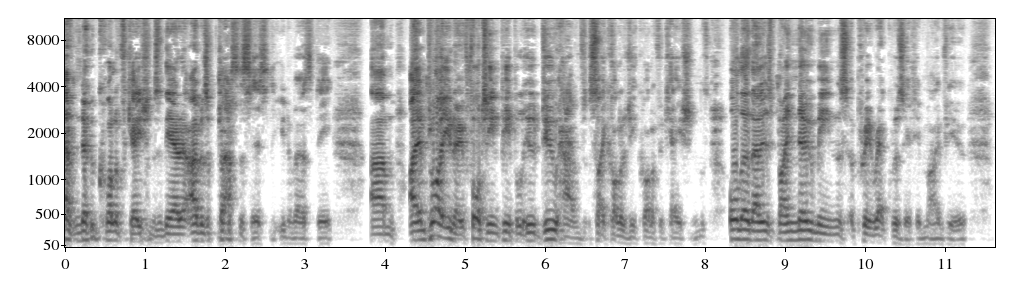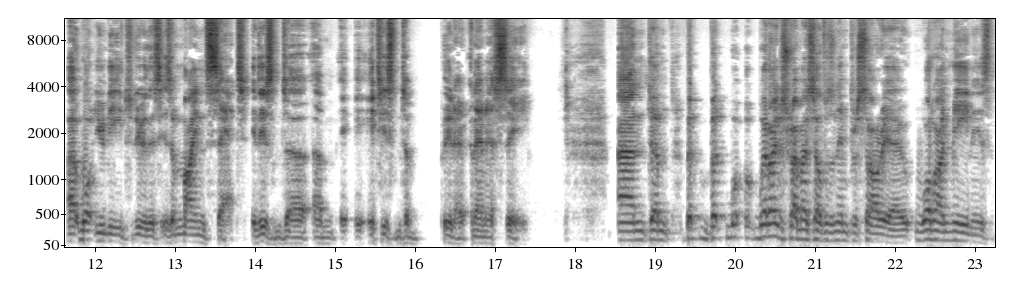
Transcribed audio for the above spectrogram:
have no qualifications in the area. I was a classicist at university. Um, I employ, you know, 14 people who do have psychology qualifications, although that is by no means a prerequisite in my view. Uh, what you need to do this is a mindset. It isn't a, um, it, it isn't a, you know, an MSc. And um, but but w- when I describe myself as an impresario, what I mean is,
